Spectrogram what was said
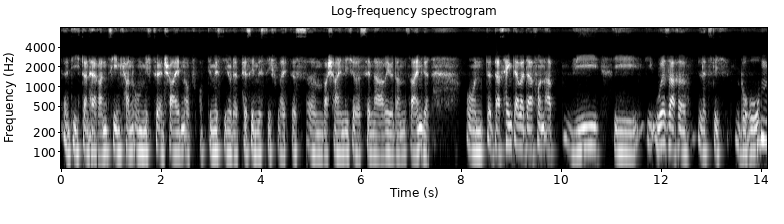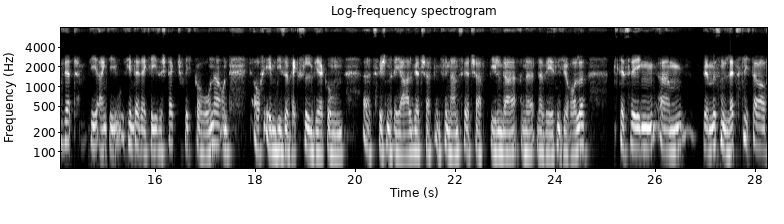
die ich dann heranziehen kann, um mich zu entscheiden, ob optimistisch oder pessimistisch vielleicht das ähm, wahrscheinlichere Szenario dann sein wird. Und das hängt aber davon ab, wie die, die Ursache letztlich behoben wird, die eigentlich hinter der Krise steckt, sprich Corona und auch eben diese Wechselwirkungen äh, zwischen Realwirtschaft und Finanzwirtschaft spielen da eine, eine wesentliche Rolle. Deswegen ähm, wir müssen letztlich darauf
